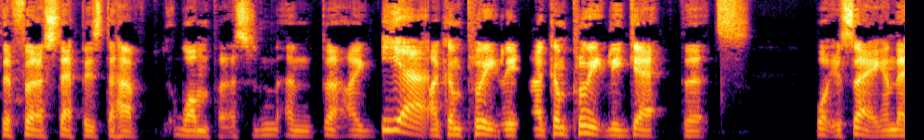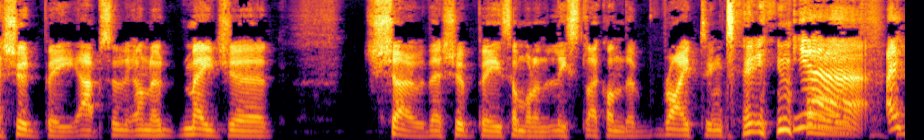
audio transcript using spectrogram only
the first step is to have one person, and but I Yeah. I completely, I completely get that what you're saying, and there should be absolutely on a major show there should be someone at least like on the writing team. Yeah, I-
